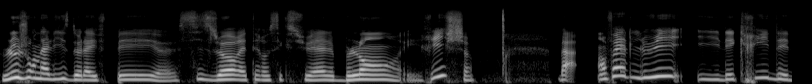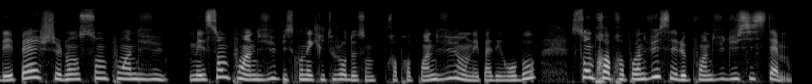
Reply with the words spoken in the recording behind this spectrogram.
le journaliste de l'AFP, cisgenre, hétérosexuel, blanc et riche. Bah, en fait, lui, il écrit des dépêches selon son point de vue. Mais son point de vue, puisqu'on écrit toujours de son propre point de vue, on n'est pas des robots, son propre point de vue, c'est le point de vue du système.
